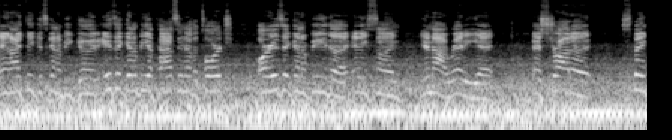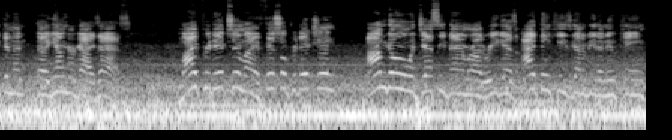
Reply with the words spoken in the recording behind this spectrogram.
and I think it's gonna be good. Is it gonna be a passing of the torch, or is it gonna be the, hey son, you're not ready yet, Estrada spanking the, the younger guy's ass? My prediction, my official prediction, I'm going with Jesse Bam Rodriguez. I think he's gonna be the new king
